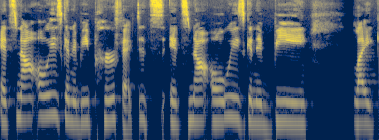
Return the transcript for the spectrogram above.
It's not always going to be perfect. It's, it's not always going to be like,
